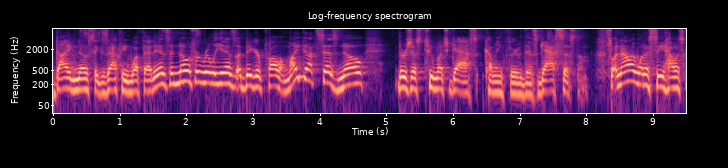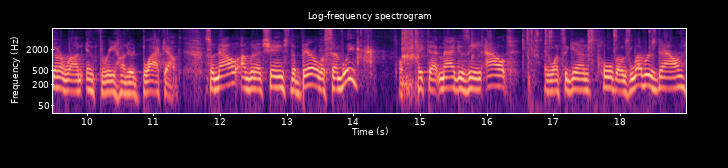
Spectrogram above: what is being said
diagnose exactly what that is and know if it really is a bigger problem. My gut says no there's just too much gas coming through this gas system. So now I want to see how it's going to run in 300 blackout. So now I'm going to change the barrel assembly. So I'll take that magazine out and once again pull those levers down.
